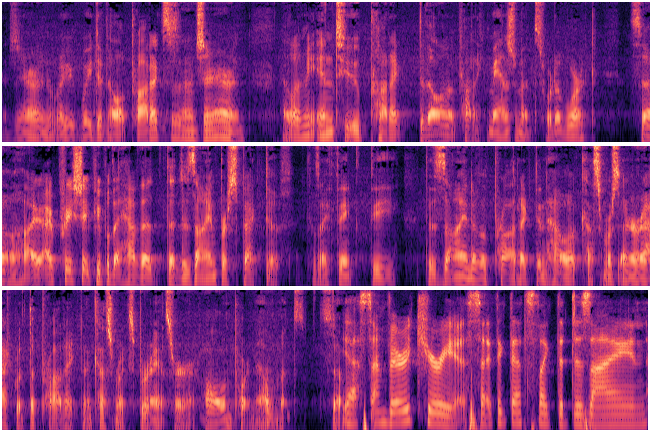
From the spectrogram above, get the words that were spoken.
Engineering. We we develop products as an engineer, and that led me into product development, product management sort of work. So I, I appreciate people that have that the design perspective because I think the design of a product and how customers interact with the product and customer experience are all important elements. So yes, I'm very curious. I think that's like the design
